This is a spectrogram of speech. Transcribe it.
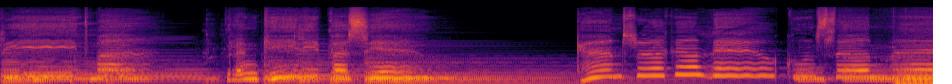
ritme tranquil i pacient que ens regaleu constantment.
